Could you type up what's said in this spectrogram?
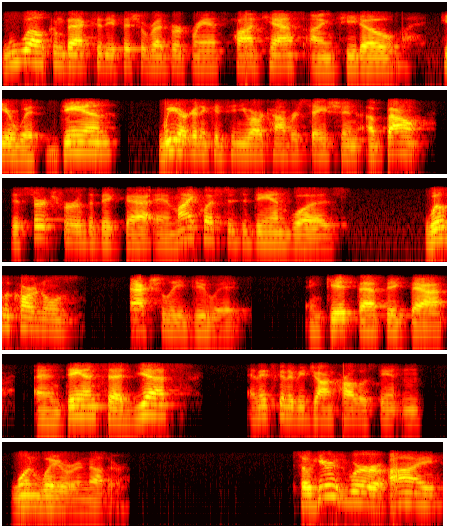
Welcome back to the official Redbird Rants podcast. I'm Tito here with Dan. We are going to continue our conversation about the search for the big bat. And my question to Dan was Will the Cardinals actually do it and get that big bat? And Dan said yes, and it's going to be Giancarlo Stanton one way or another. So here's where I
